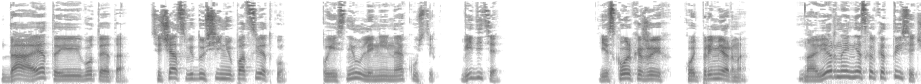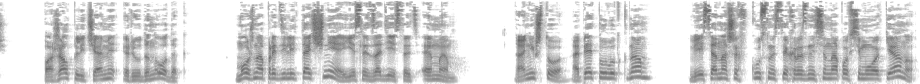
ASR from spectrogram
«Да, это и вот это. Сейчас введу синюю подсветку», — пояснил линейный акустик. «Видите?» «И сколько же их? Хоть примерно?» «Наверное, несколько тысяч», — пожал плечами Рюден Одек. Можно определить точнее, если задействовать ММ. Они что, опять плывут к нам? Весть о наших вкусностях разнесена по всему океану?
